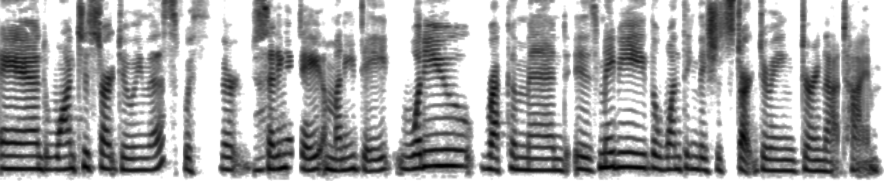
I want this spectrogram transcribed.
And want to start doing this with their mm-hmm. setting a date, a money date. What do you recommend is maybe the one thing they should start doing during that time?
